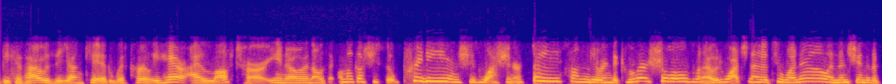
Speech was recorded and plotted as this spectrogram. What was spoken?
because I was a young kid with curly hair, I loved her, you know, and I was like, Oh my gosh, she's so pretty and she's washing her face on during the commercials when I would watch 90210 and then she ended up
